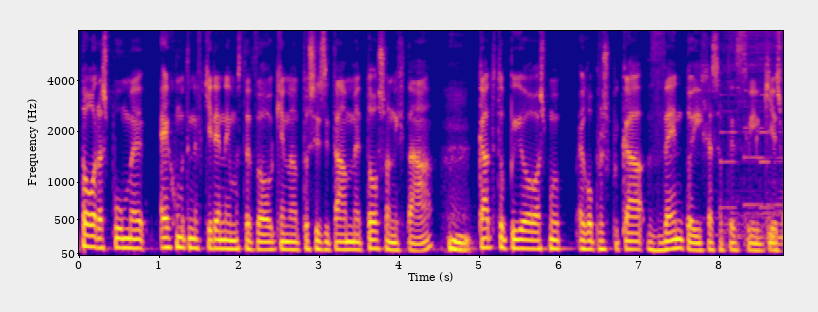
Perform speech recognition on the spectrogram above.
τώρα, ας πούμε, έχουμε την ευκαιρία να είμαστε εδώ και να το συζητάμε τόσο ανοιχτά. Κάτι το οποίο, ας πούμε, εγώ προσωπικά δεν το είχα σε αυτές τις ηλικίες.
